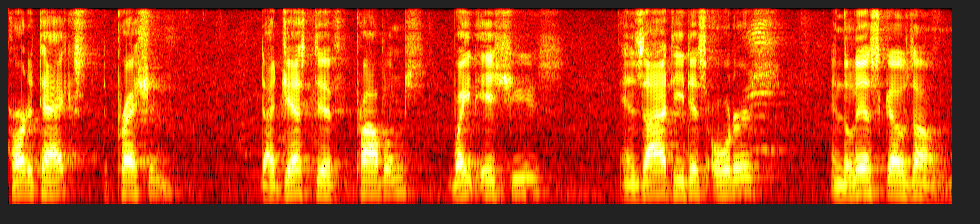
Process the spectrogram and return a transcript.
heart attacks, depression, digestive problems, weight issues, anxiety disorders, and the list goes on.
